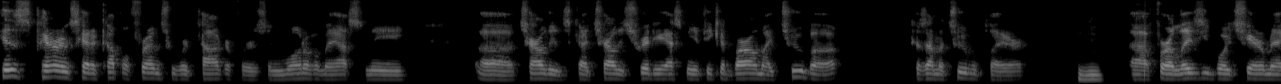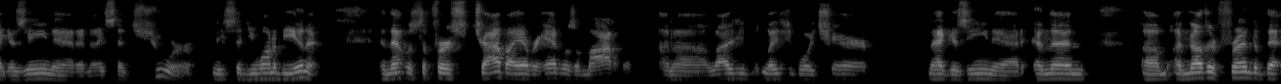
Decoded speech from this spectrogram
his parents had a couple friends who were photographers, and one of them asked me, uh, Charlie, this guy Charlie Schritt, he asked me if he could borrow my tuba because I'm a tuba player Mhm. uh, for a La-Z-Boy Chair magazine ad, and I said sure. And he said, "You want to be in it?" And that was the first job I ever had was a model on a Lazy, La-Z-Boy Chair magazine ad, and then um, another friend of that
